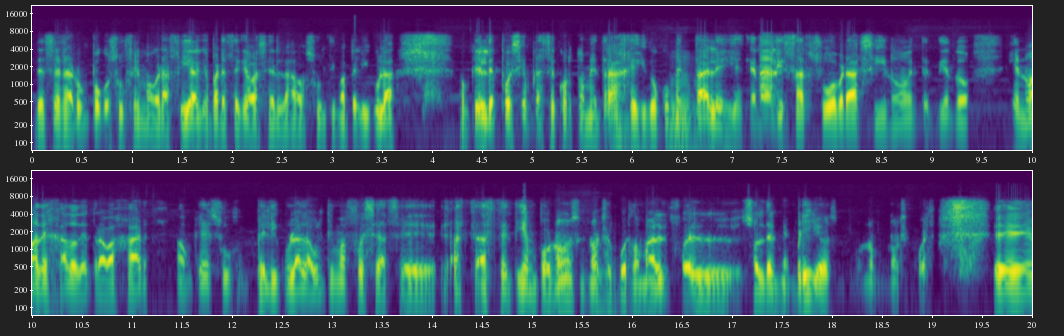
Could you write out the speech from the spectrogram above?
de cerrar un poco su filmografía, que parece que va a ser la, su última película, aunque él después siempre hace cortometrajes y documentales y hay que analizar su obra así, ¿no? Entendiendo que no ha dejado de trabajar, aunque su película, la última, fuese hace, hace, hace tiempo, ¿no? Si no recuerdo mal, fue El Sol del Membrillo, no, no recuerdo. Eh,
